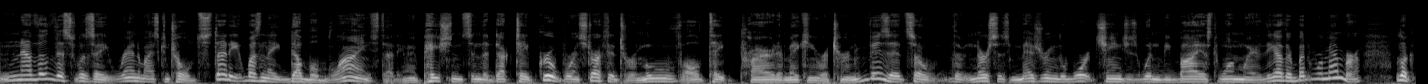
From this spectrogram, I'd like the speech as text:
Now, though this was a randomized controlled study, it wasn't a double-blind study. I mean, patients in the duct tape group were instructed to remove all tape prior to making a return visit, so the nurses measuring the wart changes wouldn't be biased one way or the other. But remember, look,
